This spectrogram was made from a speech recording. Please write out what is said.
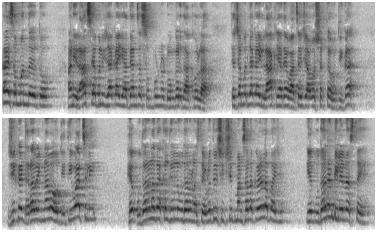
काय संबंध येतो आणि राजसाहेबांनी ज्या काही याद्यांचा संपूर्ण डोंगर दाखवला त्याच्यामधल्या काही लाख याद्या वाचायची आवश्यकता होती का? जी काही ठराविक नावं होती ती वाचली. हे उदाहरणादाखल दिलेलं उदाहरण असतं एवढं तरी शिक्षित माणसाला कळलं पाहिजे की एक उदाहरण दिलेलं असतं हे.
